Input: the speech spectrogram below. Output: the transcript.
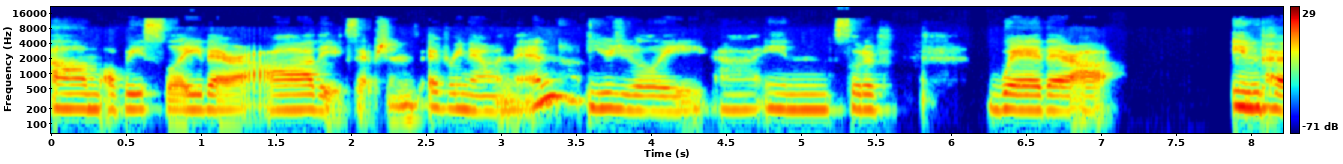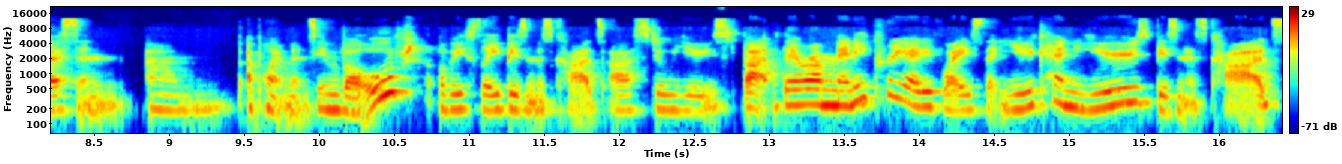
Um, obviously, there are the exceptions every now and then, usually uh, in sort of where there are in person um, appointments involved. Obviously, business cards are still used, but there are many creative ways that you can use business cards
